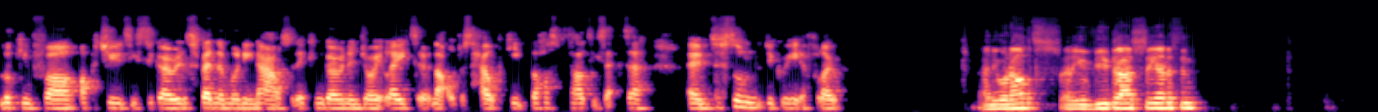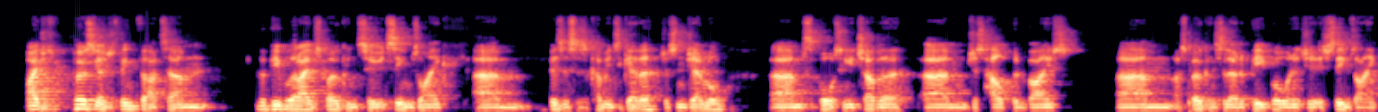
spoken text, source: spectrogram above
looking for opportunities to go and spend their money now so they can go and enjoy it later. And that will just help keep the hospitality sector um, to some degree afloat. Anyone else? Any of you guys see anything? I just personally, I just think that um, the people that I've spoken to, it seems like um, businesses are coming together, just in general, um, supporting each other, um, just help advice. Um, I've spoken to a load of people, and it, it seems like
